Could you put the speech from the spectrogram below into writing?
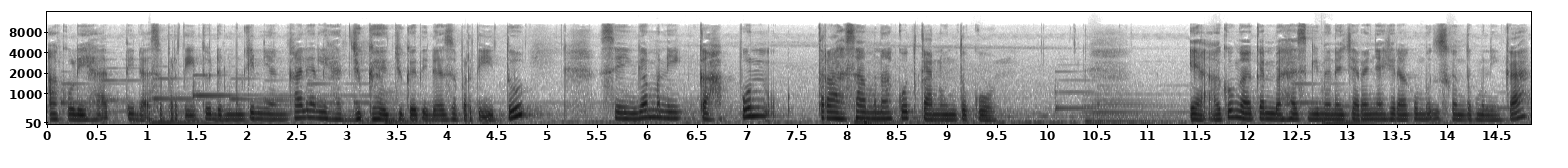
aku lihat tidak seperti itu dan mungkin yang kalian lihat juga juga tidak seperti itu sehingga menikah pun terasa menakutkan untukku. Ya, aku nggak akan bahas gimana caranya akhirnya aku memutuskan untuk menikah,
